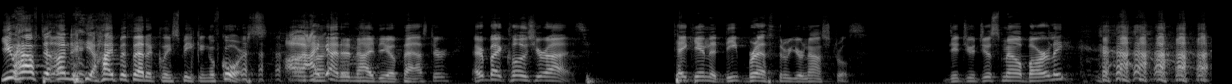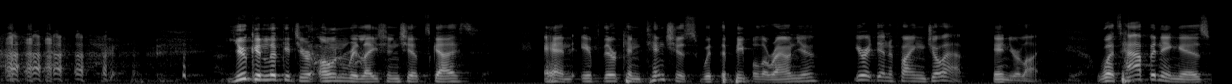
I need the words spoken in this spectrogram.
You have to under hypothetically speaking, of course. I oh, I got an idea, Pastor. Everybody, close your eyes. Take in a deep breath through your nostrils. Did you just smell barley? you can look at your own relationships, guys, and if they're contentious with the people around you, you're identifying Joab in your life. What's happening is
